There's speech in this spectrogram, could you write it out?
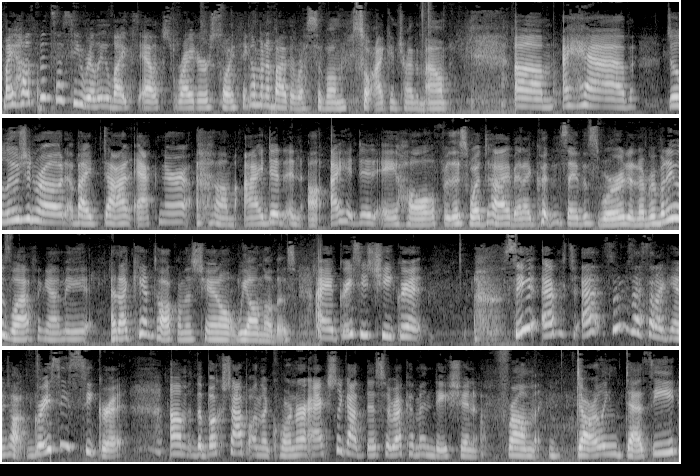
my husband says he really likes Alex Rider. So, I think I'm going to buy the rest of them so I can try them out. Um, I have Delusion Road by Don Ackner. Um, I did an I did a haul for this one time and I couldn't say this word and everybody was laughing at me and I can't talk on this channel. We all know this. I have Gracie's Secret See, as soon as I said I can't talk, Gracie's Secret, um, the bookshop on the corner, I actually got this a recommendation from Darling Desi.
